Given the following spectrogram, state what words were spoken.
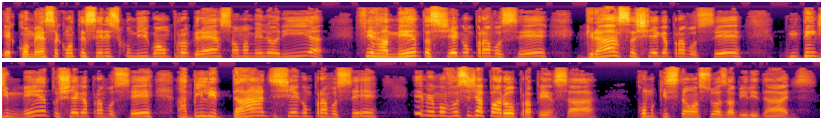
é, começa a acontecer isso comigo, há um progresso, há uma melhoria. Ferramentas chegam para você, graça chega para você, entendimento chega para você, habilidades chegam para você. E meu irmão, você já parou para pensar como que estão as suas habilidades?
